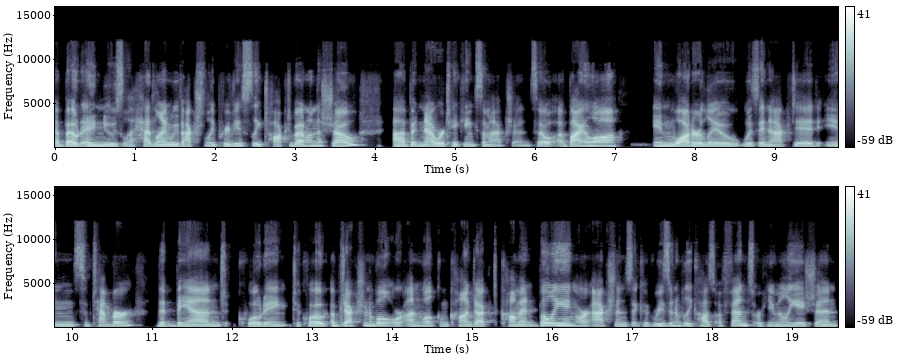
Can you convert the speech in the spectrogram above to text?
about a news headline we've actually previously talked about on the show, uh, but now we're taking some action. So, a bylaw in Waterloo was enacted in September that banned quoting to quote objectionable or unwelcome conduct, comment, bullying, or actions that could reasonably cause offense or humiliation.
